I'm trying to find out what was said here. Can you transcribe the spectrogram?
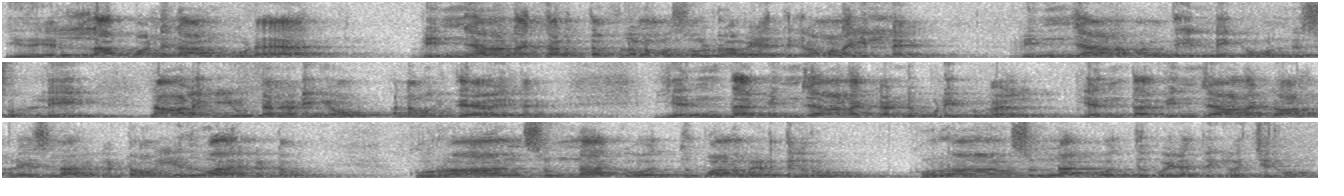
இது எல்லாம் பண்ணினாலும் கூட விஞ்ஞான கருத்தை ஃபுல்லாக நம்ம சொல்கிறோம் ஏற்றுக்கிறோம்னா இல்லை. விஞ்ஞானம் வந்து இன்னைக்கு ஒன்று சொல்லி நாளைக்கு யூட்டன் அடிக்கும். நமக்கு தேவையில்லை. எந்த விஞ்ஞான கண்டுபிடிப்புகள் எந்த விஞ்ஞான கால்குலேஷனாக இருக்கட்டும் எதுவாக இருக்கட்டும் குரான் சுண்ணாக்கு ஒத்துப்பா நம்ம எடுத்துக்கிடுவோம் குரான் சுண்ணாக்கு ஒத்து போயில தூக்கி வச்சிருவோம்.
